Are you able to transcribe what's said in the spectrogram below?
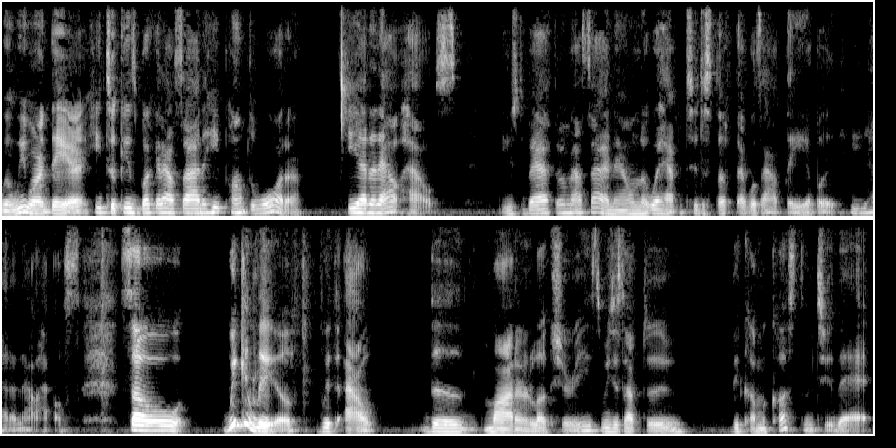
when we weren't there, he took his bucket outside and he pumped the water. He had an outhouse. Used the bathroom outside. Now I don't know what happened to the stuff that was out there, but he had an outhouse. So we can live without the modern luxuries. We just have to become accustomed to that.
